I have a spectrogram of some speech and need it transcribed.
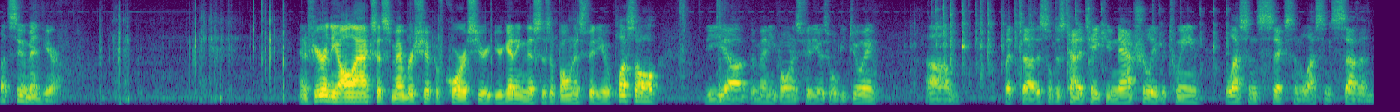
Let's zoom in here. And if you're in the All Access membership, of course, you're, you're getting this as a bonus video, plus all the, uh, the many bonus videos we'll be doing. Um, but uh, this will just kind of take you naturally between lesson 6 and lesson 7.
